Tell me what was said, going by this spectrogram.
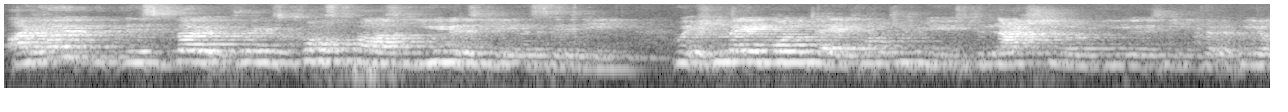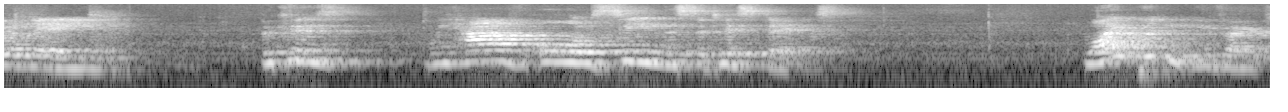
I hope that this vote brings cross-party unity in the city, which may one day contribute to national unity that we all need. Because we have all seen the statistics. Why wouldn't you vote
